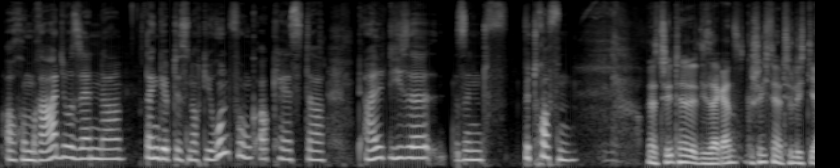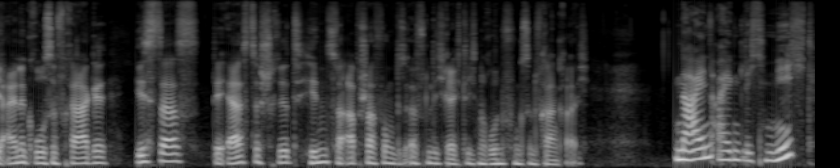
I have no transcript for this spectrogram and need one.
auch um Radiosender. Dann gibt es noch die Rundfunkorchester. All diese sind betroffen. Und jetzt steht hinter dieser ganzen Geschichte natürlich die eine große Frage, ist das der erste Schritt hin zur Abschaffung des öffentlich-rechtlichen Rundfunks in Frankreich? Nein, eigentlich nicht.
